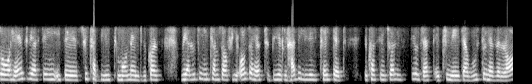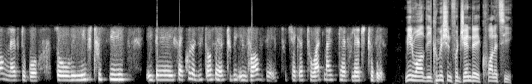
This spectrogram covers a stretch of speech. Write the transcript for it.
So hence we are saying it's a sweeter beat moment because we are looking in terms of he also has to be rehabilitated because since well he's still just a teenager who still has a long life to go. So we need to see the psychologist also has to be involved there to check as to what might have led to this. Meanwhile, the Commission for Gender Equality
